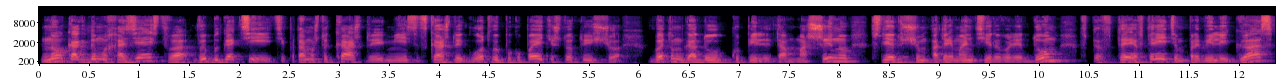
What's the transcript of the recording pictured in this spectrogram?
но как домохозяйство вы богатеете, потому что каждый месяц, каждый год вы покупаете что-то еще. В этом году купили там машину, в следующем отремонтировали дом, в, в, в третьем провели газ,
